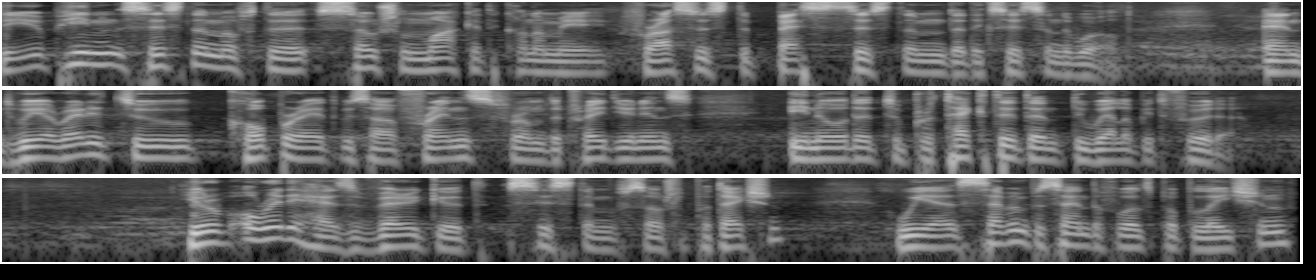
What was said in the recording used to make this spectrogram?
The European system of the social market economy for us is the best system that exists in the world. And we are ready to cooperate with our friends from the trade unions in order to protect it and develop it further. Europe already has a very good system of social protection. We are 7% of world's population.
